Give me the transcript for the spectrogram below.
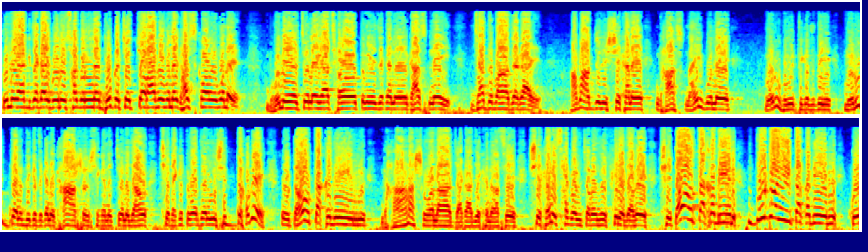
তুমি এক জায়গায় গরু, ছাগল নিয়ে ঢুকেছ, চড়াবে বলে, ঘাস খাওয়াবে বলে। ভুলে চলে গেছ, তুমি যেখানে ঘাস নেই যাদবা জায়গায়। আবার যদি সেখানে ঘাস নাই বলে মরুভূমি থেকে যদি মরুদ্যানের দিকে যেখানে ঘাস সেখানে চলে যাও সেটাকে তোমার জন্য নিষিদ্ধ হবে? ওটাও তাকদির। ঘাসওয়ালা জায়গা যেখানে আছে, সেখানে ছাগল চড়ানো ফিরে যাবে, সেটাও তাকদির। দুটোই তাকদির। কোন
